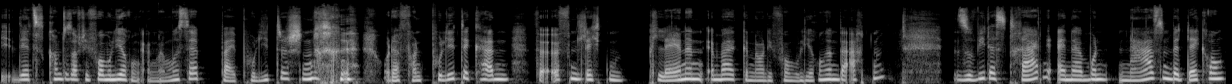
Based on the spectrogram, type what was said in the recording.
jetzt kommt es auf die Formulierung an. Man muss ja bei politischen oder von Politikern veröffentlichten Plänen immer genau die Formulierungen beachten, sowie das Tragen einer Mund-Nasen-Bedeckung,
